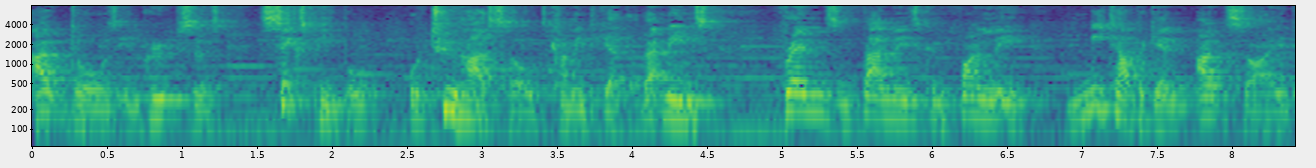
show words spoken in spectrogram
outdoors in groups of six people or two households coming together. That means friends and families can finally meet up again outside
